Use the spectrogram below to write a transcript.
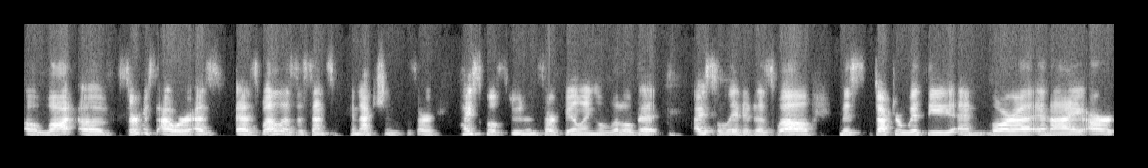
a lot of service hour as, as well as a sense of connection, because our high school students are feeling a little bit isolated as well. Miss Dr. Withy and Laura and I are,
